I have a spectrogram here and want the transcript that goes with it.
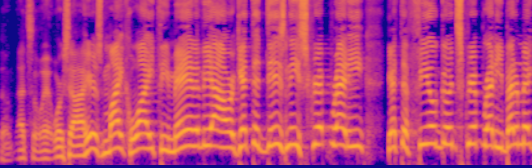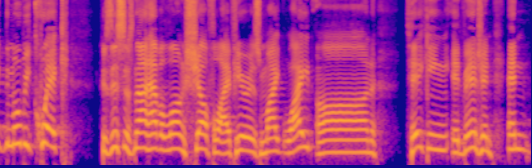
So that's the way it works out. Here's Mike White, the man of the hour. Get the Disney script ready. Get the feel good script ready. You better make the movie quick because this does not have a long shelf life. Here is Mike White on taking advantage. And, and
